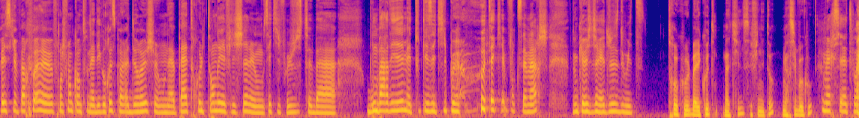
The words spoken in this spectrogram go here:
Parce que parfois, franchement, quand on a des grosses périodes de rush, on n'a pas trop le temps de réfléchir et on sait qu'il faut juste bah, bombarder, mettre toutes les équipes au taquet pour que ça marche. Donc, je dirais Just Do It. Trop cool. Bah écoute, Mathilde, c'est finito. Merci beaucoup. Merci à toi.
